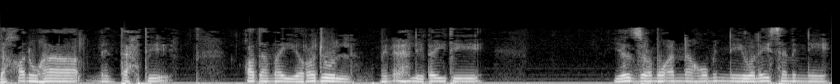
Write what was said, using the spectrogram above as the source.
دخنها من تحت قدمي رجل من أهل بيتي. يزعم أنه مني وليس مني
